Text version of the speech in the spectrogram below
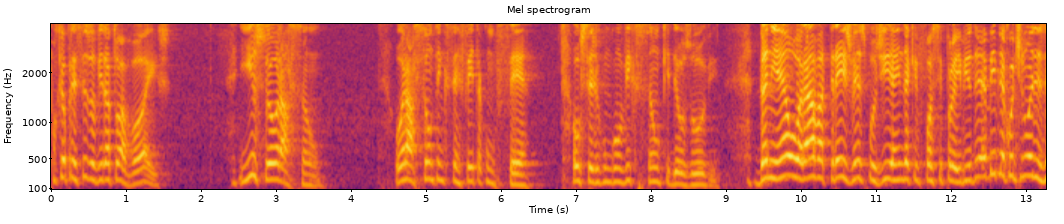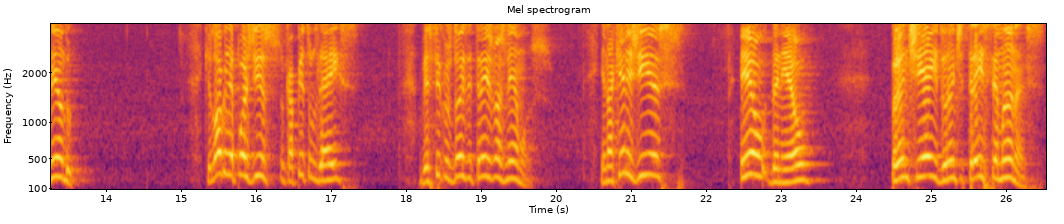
porque eu preciso ouvir a tua voz. E isso é oração. Oração tem que ser feita com fé, ou seja, com convicção que Deus ouve. Daniel orava três vezes por dia, ainda que fosse proibido. E a Bíblia continua dizendo que logo depois disso, no capítulo 10, versículos 2 e 3, nós lemos: E naqueles dias eu, Daniel, planteei durante três semanas.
